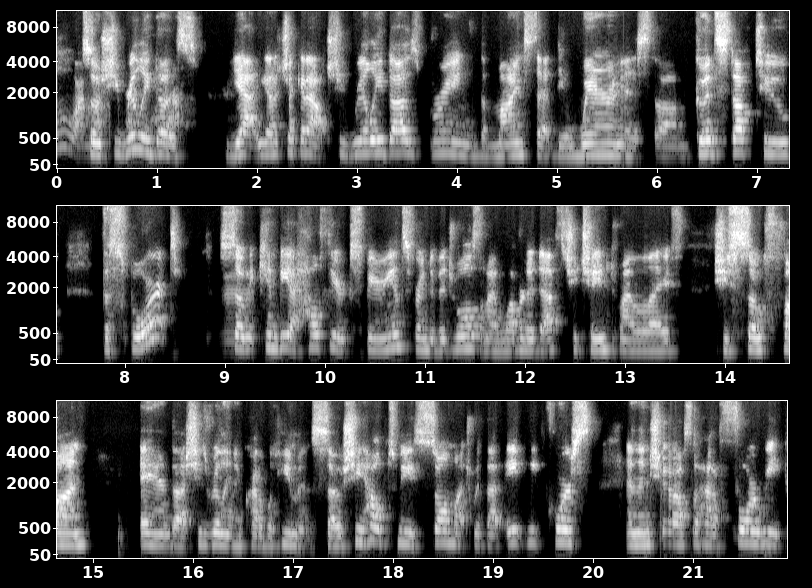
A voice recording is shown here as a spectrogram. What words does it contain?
Ooh, so she really does. Yeah, you got to check it out. She really does bring the mindset, the awareness, um, good stuff to the sport. Mm. So it can be a healthier experience for individuals. And I love her to death. She changed my life. She's so fun and uh, she's really an incredible human. So she helped me so much with that eight week course and then she also had a four week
